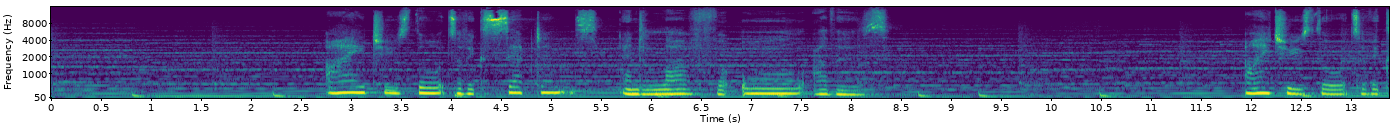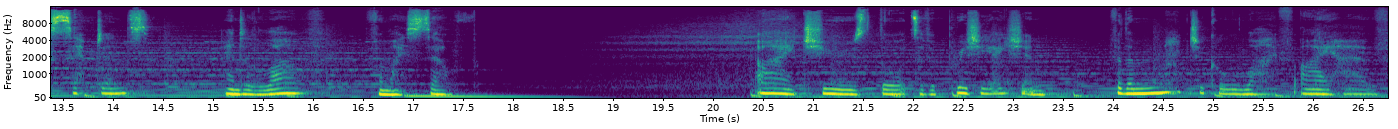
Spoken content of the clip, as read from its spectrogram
I choose thoughts of acceptance and love for all others. I choose thoughts of acceptance and love for myself. I choose thoughts of appreciation for the magical life I have.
